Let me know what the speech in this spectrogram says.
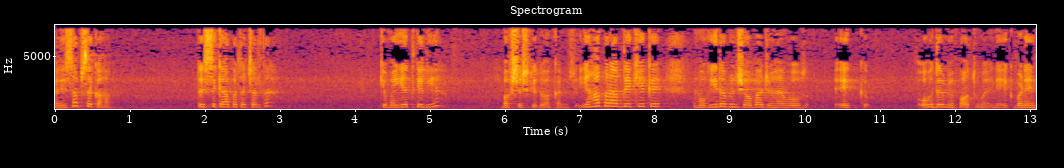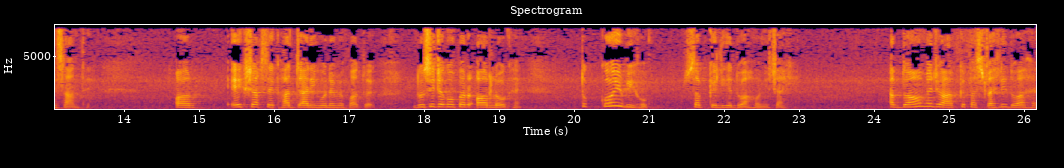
یعنی سب سے کہا۔ تو اس سے کیا پتا چلتا ہے کہ میت کے لیے بخشش کی دعا کرنی چاہیے۔ یہاں پر آپ دیکھیے کہ مغیرہ بن شعبہ جو ہے وہ ایک عہدے میں فوت ہوئے یعنی ایک بڑے انسان تھے۔ اور ایک شخص ایک حد جاری ہونے میں فوت ہوئے۔ دوسری جگہوں پر اور لوگ ہیں۔ تو کوئی بھی ہو، سب کے لیے دعا ہونی چاہیے۔ اب دعاؤں میں جو آپ کے پاس پہلی دعا ہے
